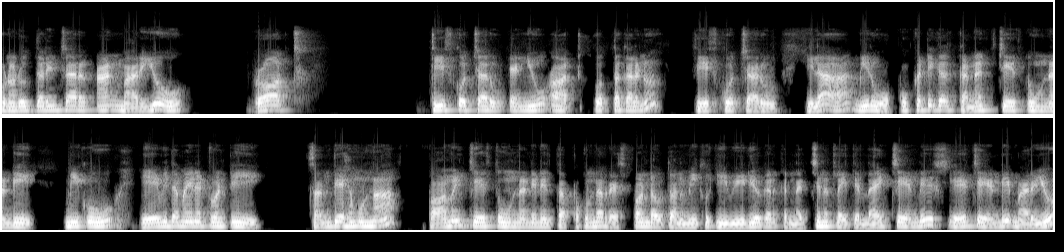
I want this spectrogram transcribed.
పునరుద్ధరించారు. అండ్ మరియు బ్రాట్ తీసుకొచ్చారు. ఎ న్యూ ఆర్ట్ కొత్త కళను తీసుకొచ్చారు. ఇలా మీరు ఒక్కొక్కటిగా కనెక్ట్ చేస్తూ ఉండండి. మీకు ఏ విధమైనటువంటి సందేహం ఉన్నా కామెంట్ చేస్తూ ఉండండి. నేను తప్పకుండా రెస్పాండ్ అవుతాను. మీకు ఈ వీడియో కనుక నచ్చినట్లయితే లైక్ చేయండి షేర్ చేయండి మరియు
